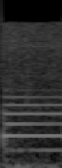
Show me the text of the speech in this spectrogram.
you.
